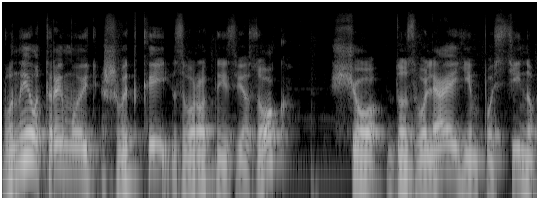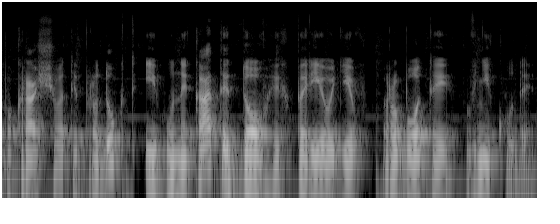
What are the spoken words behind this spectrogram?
Вони отримують швидкий зворотний зв'язок, що дозволяє їм постійно покращувати продукт і уникати довгих періодів роботи в нікуди.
